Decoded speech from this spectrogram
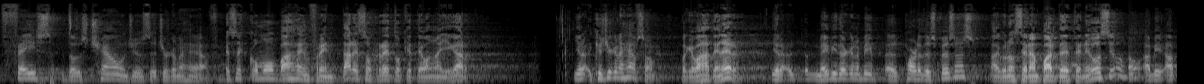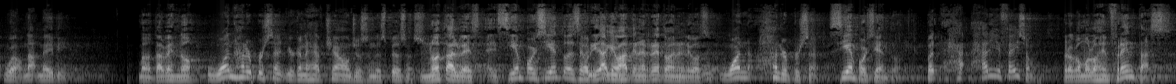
face those challenges that you're going to have. eso es cómo vas a enfrentar esos retos que te van a llegar. You know, because you're going to have some. Porque vas a tener. You know, maybe they're going to be a part of this business. Algunos serán parte de este negocio. No, I mean, uh, well, not maybe. Bueno, tal vez no. 100% you're going to have challenges in this business. No tal vez. El 100% de seguridad que vas a tener retos en el negocio. 100%. 100%. But how, do you face them? Pero como los enfrentas,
